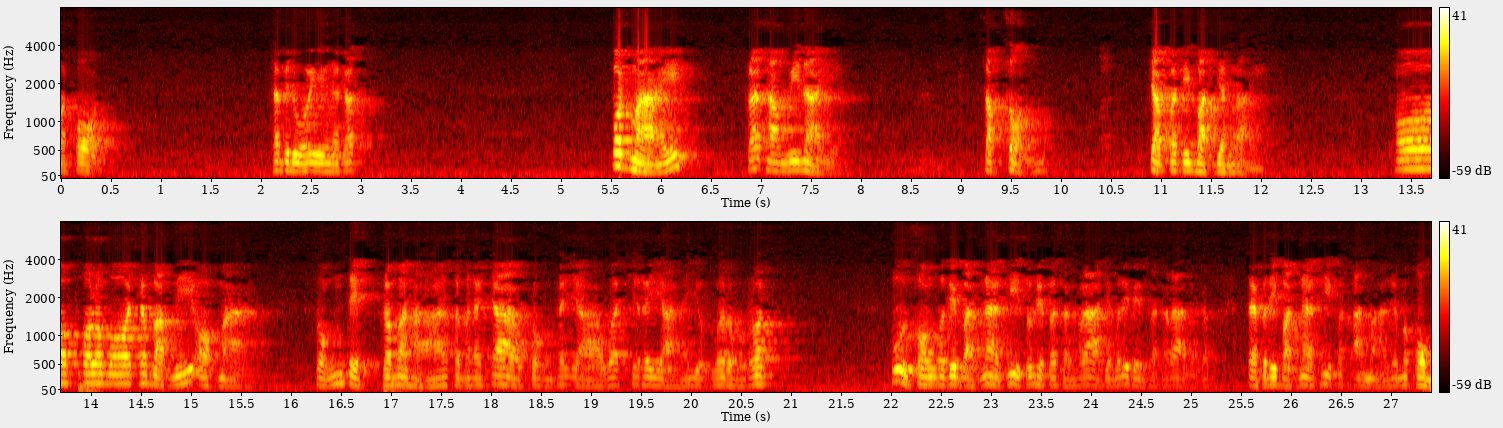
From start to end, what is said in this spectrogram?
มาก่อนท่านไปดูเอาเองนะครับ กฎหมายพระธรรมวินัย สับสนจะปฏิบัติอย่างไร พอพรบฉบับนี้ออกมา สมเด็จพระมหาสมณเจ้ากรมพระยาวชิรยานายกวโรรส ผู้ทรงปฏิบัติหน้าที่สมเด็จพระสังฆราชยังไม่ได้เป็นสังฆราชนะครับ แต่ปฏิบัติหน้าที่ประธานมหาเถรมคม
